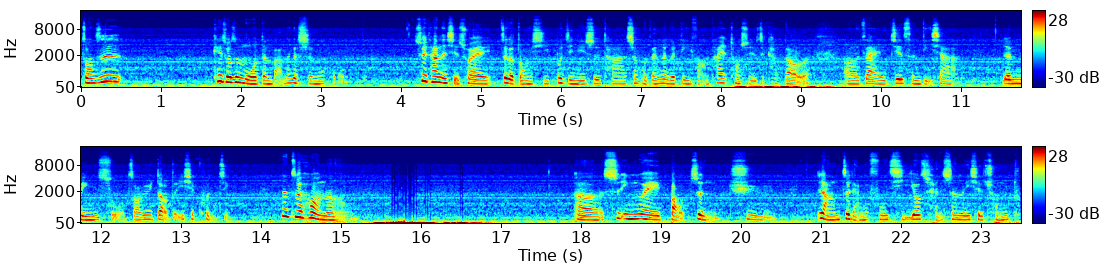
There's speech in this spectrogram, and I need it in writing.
总之可以说是摩登吧，那个生活，所以他能写出来这个东西，不仅仅是他生活在那个地方，他也同时也是看到了呃在阶层底下人民所遭遇到的一些困境。那最后呢，呃，是因为保证去让这两个夫妻又产生了一些冲突。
